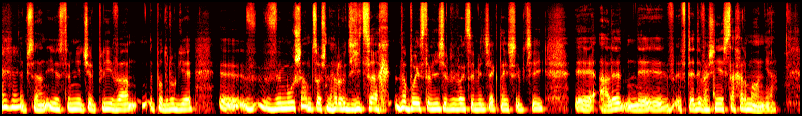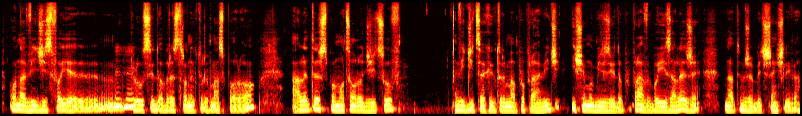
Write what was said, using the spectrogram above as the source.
Mhm. Napisałem, jestem niecierpliwa. Po drugie, y, wymuszam coś na rodzicach, no bo jestem niecierpliwa, chcę mieć jak najszybciej. Y, ale y, wtedy właśnie jest ta harmonia. Ona widzi swoje mhm. plusy, dobre strony, których ma sporo, ale też z pomocą rodziców widzi cechy, które ma poprawić i się mobilizuje do poprawy, bo jej zależy na tym, żeby być szczęśliwa.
